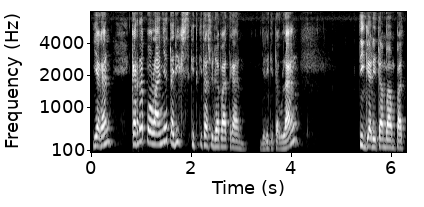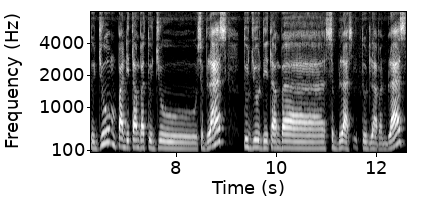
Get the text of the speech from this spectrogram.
Ya kan? Karena polanya tadi kita sudah dapatkan. Jadi kita ulang. 3 ditambah 4, 7. 4 ditambah 7, 11. 7 ditambah 11 itu 18.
